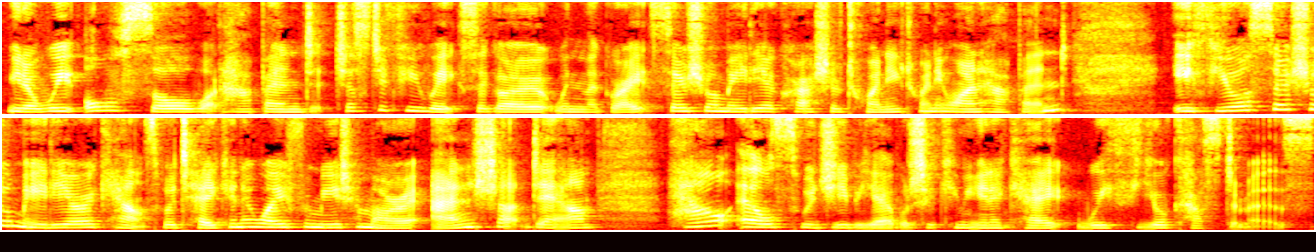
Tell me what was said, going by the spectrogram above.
You know, we all saw what happened just a few weeks ago when the great social media crash of 2021 happened. If your social media accounts were taken away from you tomorrow and shut down, how else would you be able to communicate with your customers?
